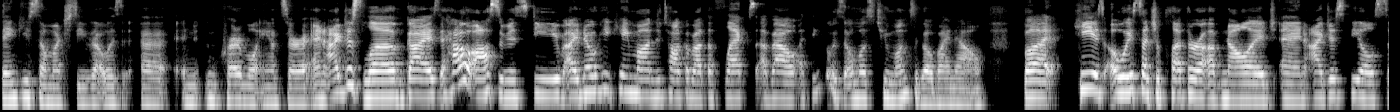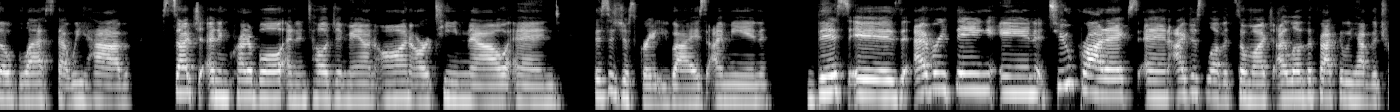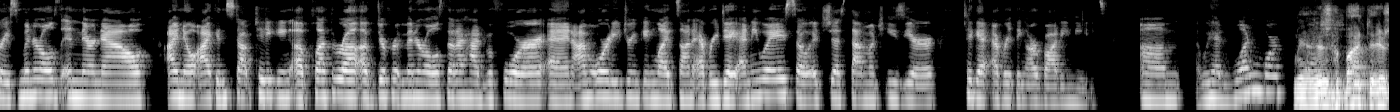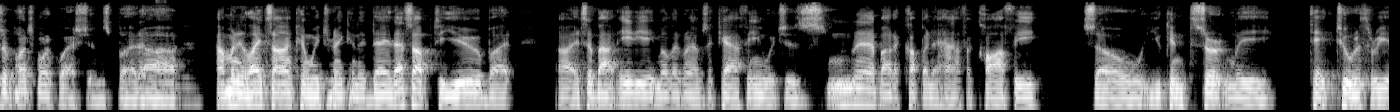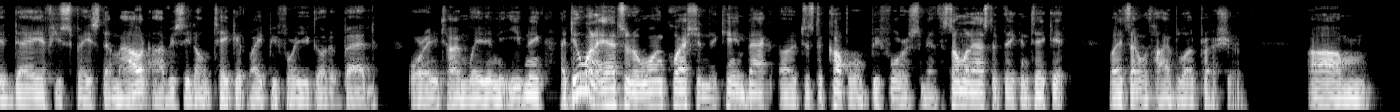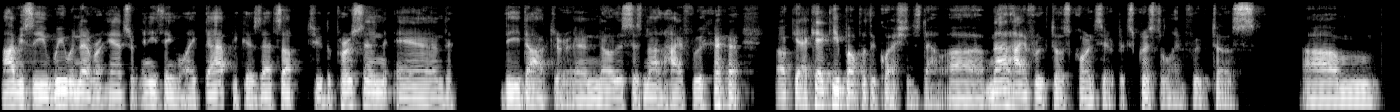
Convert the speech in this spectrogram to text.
Thank you so much, Steve. That was uh, an incredible answer. And I just love, guys, how awesome is Steve? I know he came on to talk about the flex about, I think it was almost two months ago by now, but he is always such a plethora of knowledge. And I just feel so blessed that we have such an incredible and intelligent man on our team now. And this is just great, you guys. I mean, this is everything in two products, and I just love it so much. I love the fact that we have the trace minerals in there now. I know I can stop taking a plethora of different minerals that I had before, and I'm already drinking lights on every day anyway. So it's just that much easier to get everything our body needs. Um, we had one more. Question. Yeah, there's a bunch. There's a bunch more questions, but uh, how many lights on can we drink in a day? That's up to you, but uh, it's about 88 milligrams of caffeine, which is eh, about a cup and a half of coffee. So you can certainly take two or three a day if you space them out. Obviously, don't take it right before you go to bed or anytime late in the evening. I do want to answer the one question that came back uh, just a couple before Smith. Someone asked if they can take it lights on with high blood pressure. Um, obviously, we would never answer anything like that because that's up to the person and the doctor. And no, this is not high fructose. okay, I can't keep up with the questions now. Uh, not high fructose corn syrup. It's crystalline fructose. Um,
